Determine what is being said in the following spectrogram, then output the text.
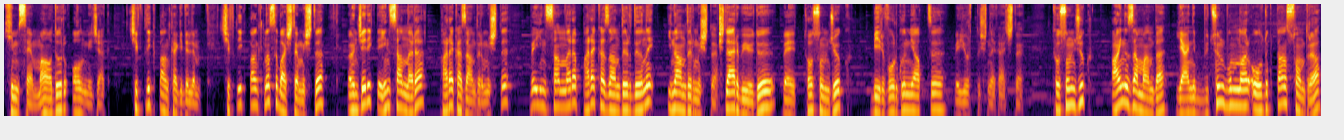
Kimse mağdur olmayacak. Çiftlik Bank'a gidelim. Çiftlik Bank nasıl başlamıştı? Öncelikle insanlara para kazandırmıştı ve insanlara para kazandırdığını inandırmıştı. İşler büyüdü ve Tosuncuk bir vurgun yaptı ve yurt dışına kaçtı. Tosuncuk aynı zamanda yani bütün bunlar olduktan sonra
